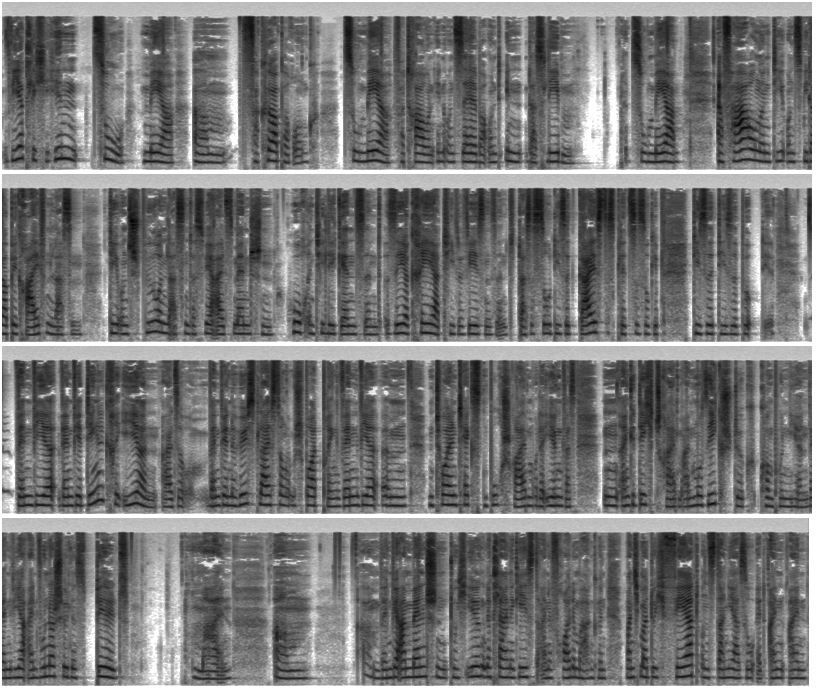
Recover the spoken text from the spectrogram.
wirklich hin zu mehr ähm, Verkörperung, zu mehr Vertrauen in uns selber und in das Leben, zu mehr Erfahrungen, die uns wieder begreifen lassen, die uns spüren lassen, dass wir als Menschen hochintelligent sind, sehr kreative Wesen sind, dass es so diese Geistesblitze so gibt, diese, diese, wenn wir, wenn wir Dinge kreieren, also wenn wir eine Höchstleistung im Sport bringen, wenn wir ähm, einen tollen Text, ein Buch schreiben oder irgendwas, ähm, ein Gedicht schreiben, ein Musikstück komponieren, wenn wir ein wunderschönes Bild malen, ähm, ähm, wenn wir einem Menschen durch irgendeine kleine Geste eine Freude machen können, manchmal durchfährt uns dann ja so ein, ein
